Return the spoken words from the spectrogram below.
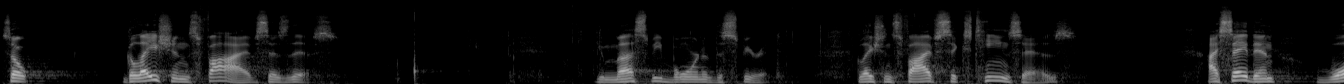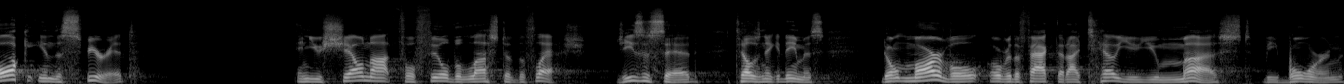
So Galatians 5 says this You must be born of the Spirit. Galatians 5:16 says, I say then, walk in the Spirit, and you shall not fulfill the lust of the flesh. Jesus said, tells Nicodemus, Don't marvel over the fact that I tell you, you must be born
